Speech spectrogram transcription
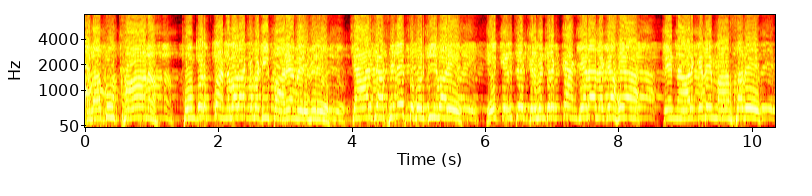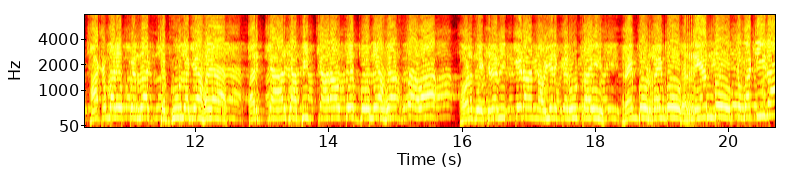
ਸਲਾਬੂ ਖਾਨ ਫੋਂਬਰ ਭੰਨ ਵਾਲਾ ਕਬੱਡੀ ਪਾ ਰਿਹਾ ਮੇਰੇ ਵੀਰੋ। ਚਾਰ ਜਾਫੀ ਨੇ ਤਬਰਜੀ ਵਾਲੇ। ਇਹ ਕਹਿੰਦੇ ਤੇ ਗੁਰਵਿੰਦਰ ਘਾਂਗੇ ਵਾਲਾ ਲੱਗਿਆ ਹੋਇਆ ਤੇ ਨਾਲ ਕਹਿੰਦੇ ਮਾਨਸਾ ਦੇ ਹੱਕ ਵਾਲੇ ਪਿੰਡ ਦਾ ਜੱਗੂ ਲੱਗਿਆ ਹੋਇਆ। ਪਰ ਚਾਰ ਜਾਫੀ ਚਾਰਾਂ ਉੱਤੇ ਬੋਲਿਆ ਹੋਇਆ ਧਾਵਾ। ਹੁਣ ਦੇਖ ਰਿਹਾ ਵੀ ਕਿਹੜਾ ਨੌਜਵਾਨ ਕਰੂ try Rambo Rambo Rambo kabaddi ਦਾ,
